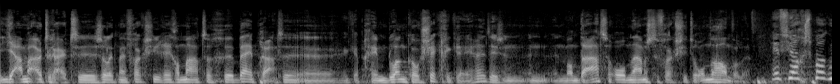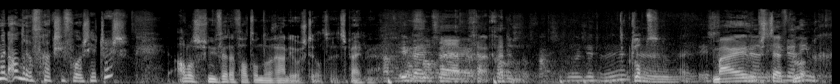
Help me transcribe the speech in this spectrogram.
Ja, maar uiteraard eh, zal ik mijn fractie regelmatig eh, bijpraten. Eh, ik heb geen blanco cheque gekregen. Het is een, een, een mandaat om namens de fractie te onderhandelen. Heeft u al gesproken met andere fractievoorzitters? Alles nu verder valt onder de radiostilte. Het spijt me. U bent uh, fractievoorzitter, hè? Klopt. Eh, is Maar Stef Blok,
